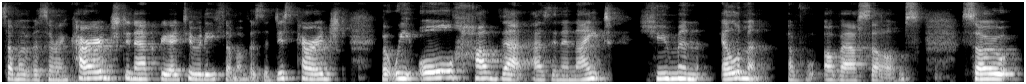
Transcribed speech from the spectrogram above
Some of us are encouraged in our creativity, some of us are discouraged, but we all have that as an innate human element of, of ourselves. So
